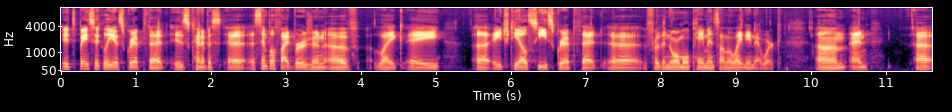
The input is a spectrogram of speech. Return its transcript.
it's basically a script that is kind of a, a simplified version of like a, a HTLC script that uh, for the normal payments on the Lightning Network. Um, and uh,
